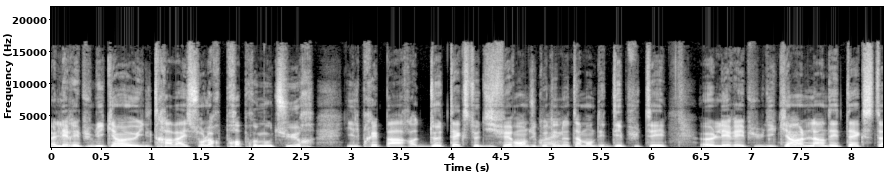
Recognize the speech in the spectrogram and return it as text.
Les Républicains, eux, ils travaillent sur leur propre mouture. Ils préparent deux textes différents du côté Ouais. notamment des députés, les Républicains. L'un des texte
